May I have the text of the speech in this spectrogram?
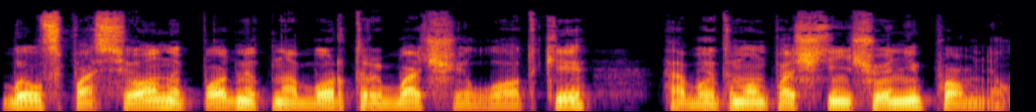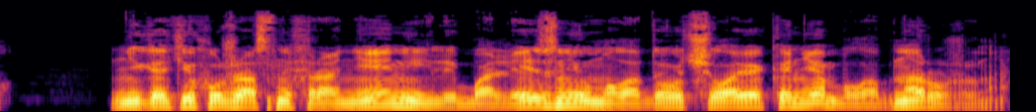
был спасен и поднят на борт рыбачьей лодки, об этом он почти ничего не помнил. Никаких ужасных ранений или болезней у молодого человека не было обнаружено.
